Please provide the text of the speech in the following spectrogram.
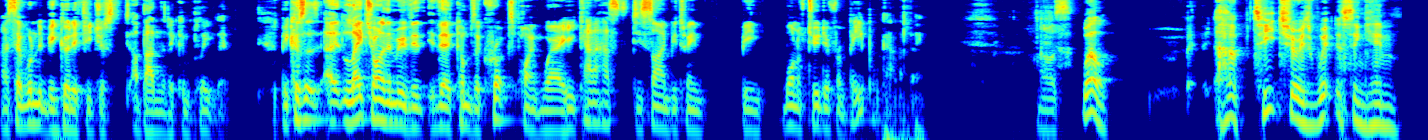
I said, wouldn't it be good if you just abandoned her completely? Because uh, later on in the movie, there comes a crux point where he kind of has to decide between being one of two different people, kind of thing. Was, Well, her teacher is witnessing him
